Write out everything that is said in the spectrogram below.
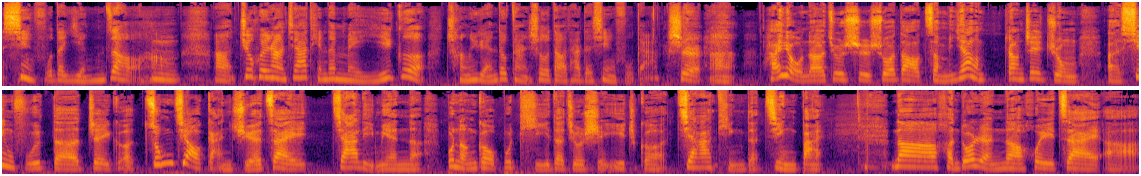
幸福的营造，哈、嗯。啊，就会让家庭的每一个成员都感受到他的幸福感。是。啊。还有呢，就是说到怎么样让这种呃幸福的这个宗教感觉在家里面呢，不能够不提的，就是一个家庭的敬拜。那很多人呢会在啊、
